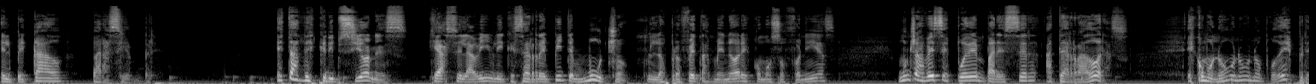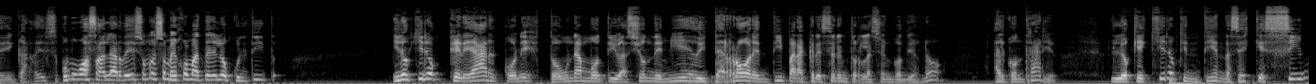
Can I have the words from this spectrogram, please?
el pecado para siempre. Estas descripciones que hace la Biblia y que se repiten mucho en los profetas menores como Sofonías, muchas veces pueden parecer aterradoras. Es como, no, no, no podés predicar de eso. ¿Cómo vas a hablar de eso? No, eso mejor mantenerlo ocultito. Y no quiero crear con esto una motivación de miedo y terror en ti para crecer en tu relación con Dios. No, al contrario. Lo que quiero que entiendas es que sin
